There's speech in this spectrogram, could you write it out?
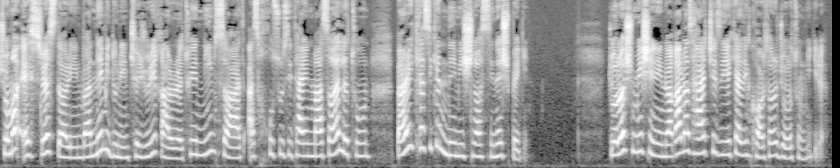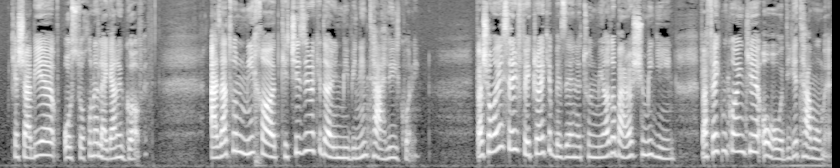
شما استرس دارین و نمی‌دونین چجوری قراره توی نیم ساعت از خصوصی ترین مسائلتون برای کسی که نمیشناسینش بگین. جلوش میشینین و قبل از هر چیزی یکی از این کارتا رو جلوتون می‌گیره که شبیه استخون لگن گاوه. ازتون می‌خواد که چیزی رو که دارین می‌بینین تحلیل کنین. و شما یه سری فکرهایی که به ذهنتون میاد رو براش میگین و فکر می‌کنین که او او دیگه تمومه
